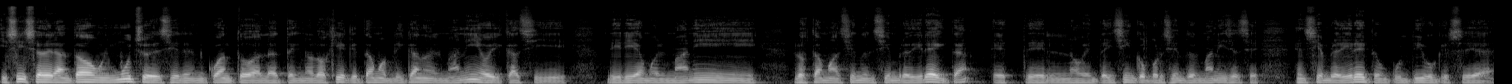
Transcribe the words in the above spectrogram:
Y sí se ha adelantado muy mucho, es decir, en cuanto a la tecnología que estamos aplicando en el maní, hoy casi diríamos el maní lo estamos haciendo en siembra directa, este, el 95% del maní se hace en siembra directa, un cultivo que se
